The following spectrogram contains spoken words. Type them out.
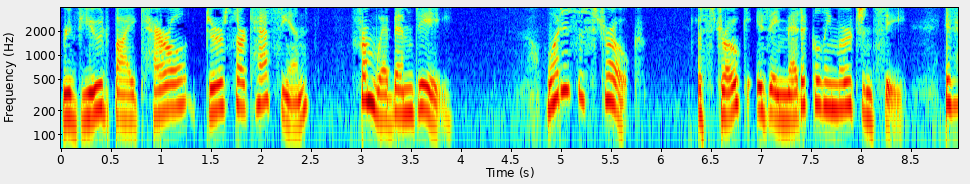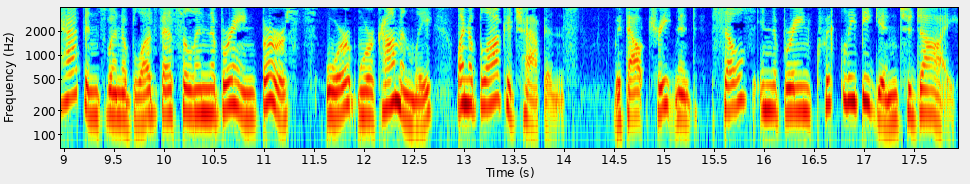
reviewed by Carol DerSarkissian from WebMD. What is a stroke? A stroke is a medical emergency. It happens when a blood vessel in the brain bursts, or more commonly, when a blockage happens. Without treatment, cells in the brain quickly begin to die.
